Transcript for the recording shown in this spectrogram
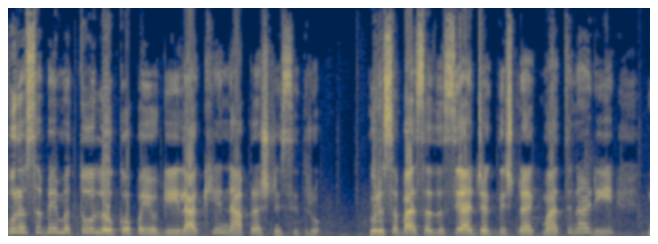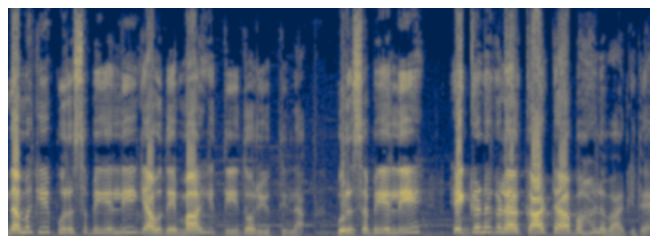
ಪುರಸಭೆ ಮತ್ತು ಲೋಕೋಪಯೋಗಿ ಇಲಾಖೆಯನ್ನ ಪ್ರಶ್ನಿಸಿದರು. ಪುರಸಭಾ ಸದಸ್ಯ ಜಗದೀಶ್ ನಾಯಕ್ ಮಾತನಾಡಿ, ನಮಗೆ ಪುರಸಭೆಯಲ್ಲಿ ಯಾವುದೇ ಮಾಹಿತಿ ದೊರೆಯುತ್ತಿಲ್ಲ. ಪುರಸಭೆಯಲ್ಲಿ ಹೆಗ್ಗಣಗಳ ಕಾಟ ಬಹಳವಾಗಿದೆ.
